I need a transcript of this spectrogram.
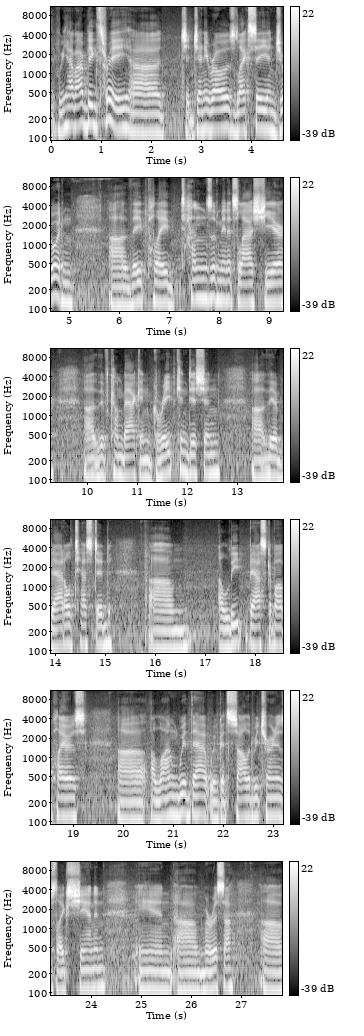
we have our big three uh, Jenny Rose, Lexi, and Jordan. Uh, they played tons of minutes last year. Uh, they've come back in great condition. Uh, they're battle tested, um, elite basketball players. Uh, along with that, we've got solid returners like Shannon and uh, Marissa, uh,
